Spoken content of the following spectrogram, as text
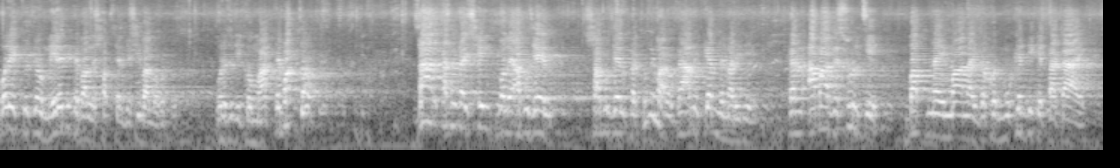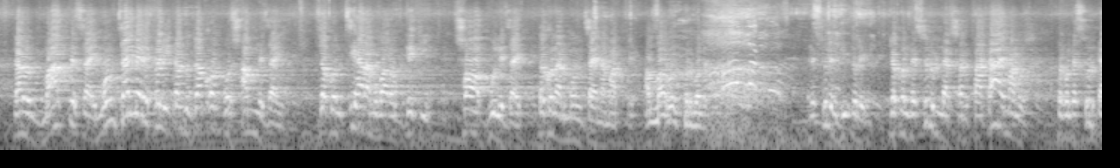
ওরে একটু কেউ মেরে দিতে পারলে সবচেয়ে বেশি ভালো হতো। ওরে যদি কেউ মারতে পারতো? যার কাছে যায় সেই বলে আবু জেল সাবু জেল তুমি মারো আমি কেমনে মারি রে? কারণ আমার রসুলকে বাপ নাই মা নাই যখন মুখের দিকে তাকায় কারণ মারতে চাই মন চাই মেরে ফেলি কিন্তু যখন ওর সামনে যাই যখন চেহারা মুবারক দেখি সব ভুলে যায় তখন আর মন চায় না মারতে। আল্লাহ বলে। রসুলের ভিতরে যখন রসুল্লাহর সাথে তাকায় মানুষ, তখন রসুলকে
